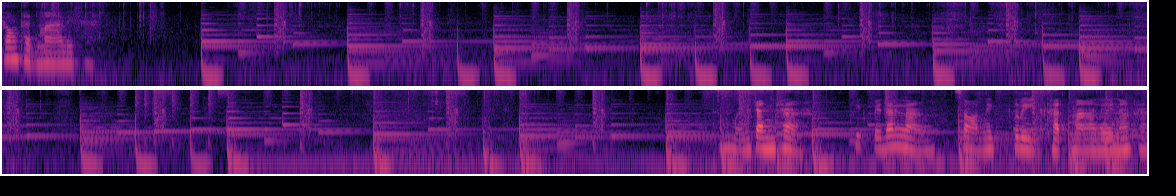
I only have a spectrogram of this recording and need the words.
ช่องถัดมาเลยค่ะ อนกันค่ะพลิกไปด้านหลังสอดในกรีบถัดมาเลยนะคะ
